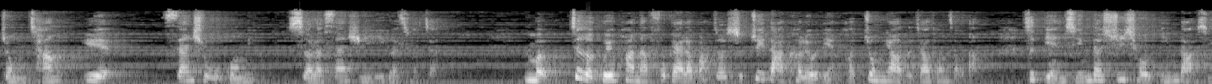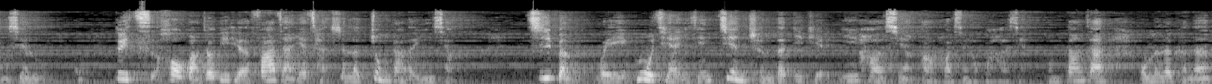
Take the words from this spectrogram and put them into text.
总长约三十五公里，设了三十一个车站。那么，这个规划呢，覆盖了广州市最大客流点和重要的交通走廊。是典型的需求引导型线路，对此后广州地铁的发展也产生了重大的影响。基本为目前已经建成的地铁一号线、二号线和八号线。那嗯，当然，我们的可能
